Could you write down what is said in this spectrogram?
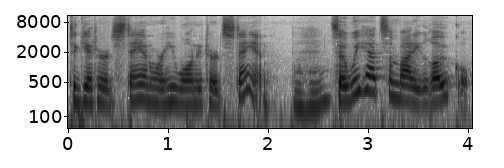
to get her to stand where he wanted her to stand. So we had somebody local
